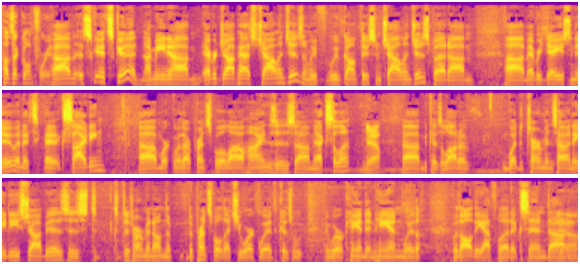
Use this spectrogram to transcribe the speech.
how's that going for you? Um, it's it's good. I mean, um, every job has challenges, and we've we've gone through some challenges, but um, um, every day is new and it's uh, exciting. Um, working with our principal, Lyle Hines, is um, excellent. Yeah. Uh, because a lot of what determines how an AD's job is is to, to determine on the, the principal that you work with because we, we work hand in hand with with all the athletics and um, Yeah.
